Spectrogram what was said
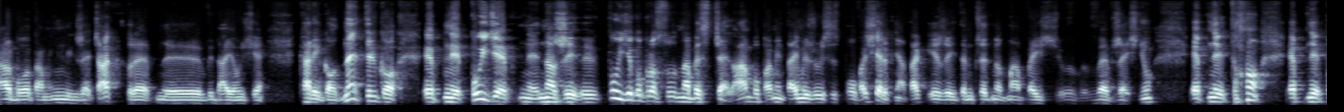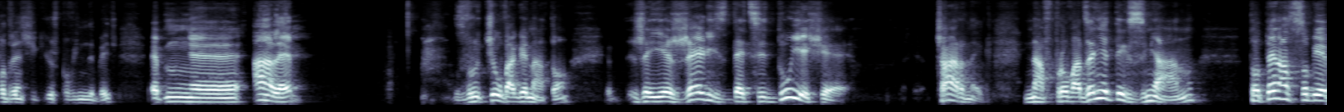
albo o tam innych rzeczach, które y, wydają się karygodne, tylko y, pójdzie na ży- pójdzie po prostu na bezczela, bo pamiętajmy, że już jest połowa sierpnia, tak? Jeżeli ten przedmiot ma wejść we wrześniu, y, to podręczniki już powinny być, ale zwróćcie uwagę na to, że jeżeli zdecyduje się Czarnek na wprowadzenie tych zmian, to teraz sobie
